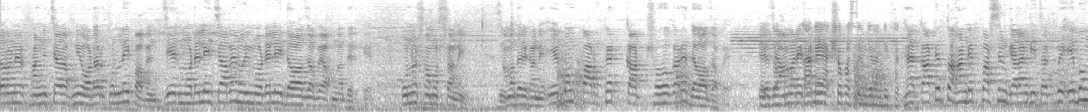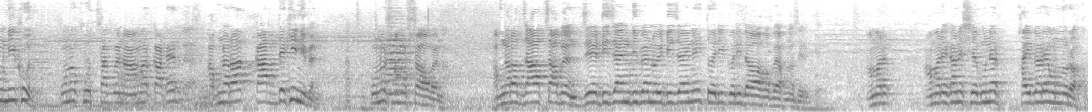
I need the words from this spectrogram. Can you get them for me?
ধরনের ফার্নিচার আপনি অর্ডার করলেই পাবেন। যে মডেলেই চাবেন ওই মডেলেই দেওয়া যাবে আপনাদেরকে। কোনো সমস্যা নেই আমাদের এখানে। এবং পারফেক্ট কাঠ সহকারে দেওয়া যাবে। ঠিক আছে? আমার এখানে একশো পার্সেন্ট গ্যারান্টি থাকবে। হ্যাঁ কাঠের তো হান্ড্রেড পার্সেন্ট গ্যারান্টি থাকবে এবং নিখুঁত। কোনো খুঁত থাকবে না। আমার কাঠের আপনারা কাঠ দেখেই নেবেন। কোনো সমস্যা হবে না। আপনারা যা চাবেন যে ডিজাইন দিবেন ওই ডিজাইনেই তৈরি করে দেওয়া হবে আপনাদেরকে। আমার আমার এখানে সেগুনের ফাইবারে অন্যরকম।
